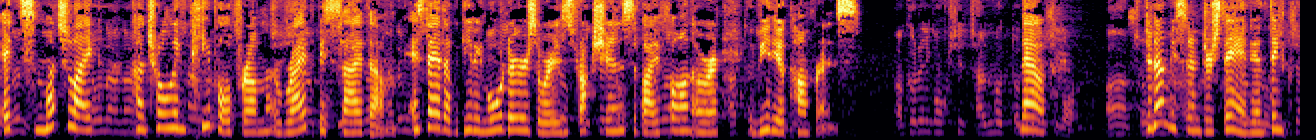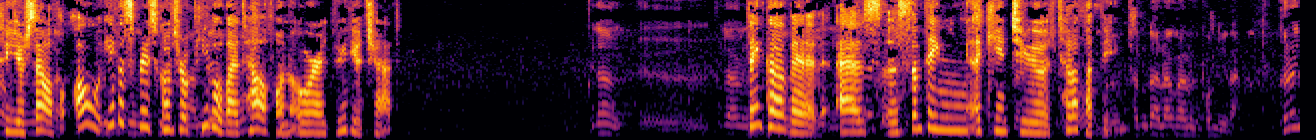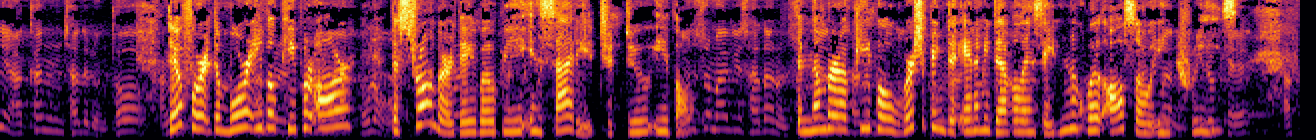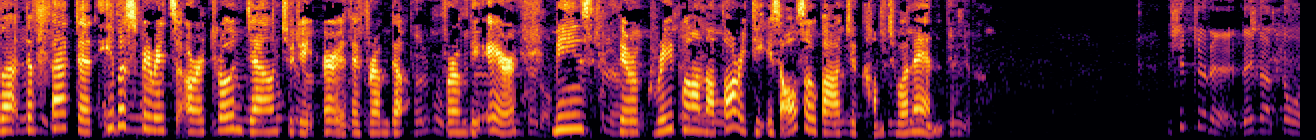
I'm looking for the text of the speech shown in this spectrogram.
It's much like controlling people from right beside them instead of giving orders or instructions by phone or video conference. Now, do not misunderstand and think to yourself, oh, evil spirits control people by telephone or video chat. Think of it as uh, something akin to telepathy. Therefore, the more evil people are, the stronger they will be incited to do evil. The number of people worshiping the enemy devil and Satan will also increase. But the fact that evil spirits are thrown down to the earth from the, from the air means their grip on authority is also about to come to an end.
